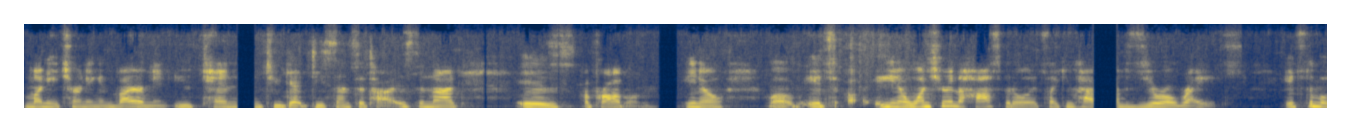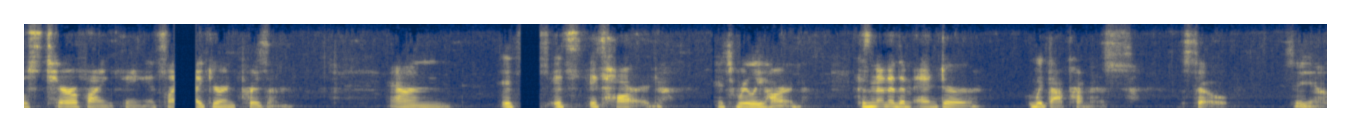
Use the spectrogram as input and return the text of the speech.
money churning environment, you tend to get desensitized and that is a problem you know? Well it's you know once you're in the hospital it's like you have zero rights. It's the most terrifying thing. It's like, like you're in prison. And it's it's it's hard. It's really hard because none of them enter with that premise. So so yeah.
